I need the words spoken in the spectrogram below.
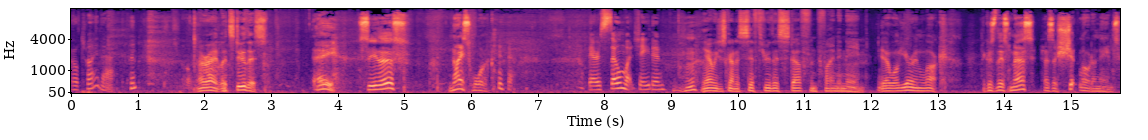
I'll try that. All right, let's do this. Hey, see this? Nice work. There's so much, Aiden. Yeah, we just gotta sift through this stuff and find a name. Yeah, well, you're in luck. Because this mess has a shitload of names.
